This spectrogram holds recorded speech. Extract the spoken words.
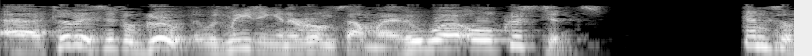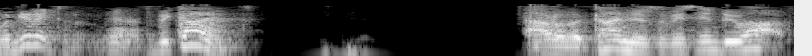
uh, to this little group that was meeting in a room somewhere who were all Christians, and sort of give it to them, you know, to be kind, out of the kindness of his Hindu heart.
